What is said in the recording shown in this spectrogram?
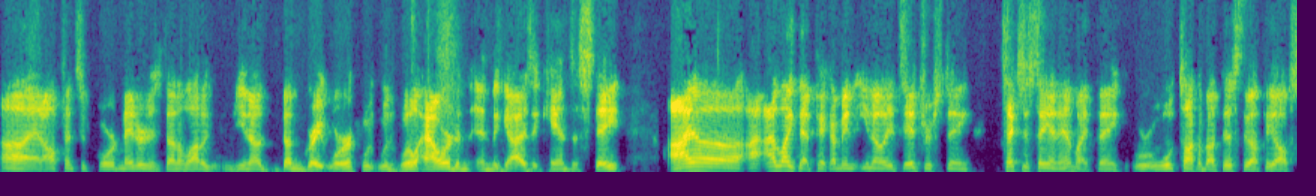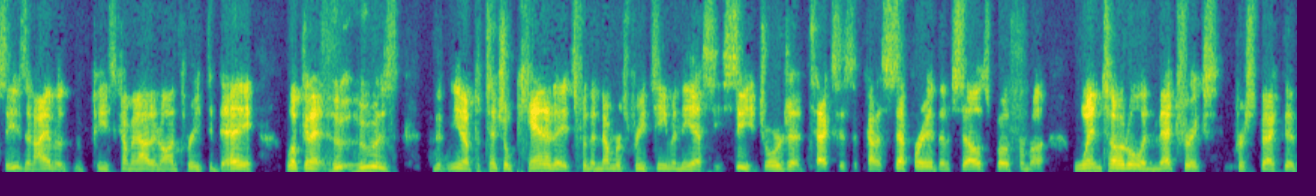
uh, an offensive coordinator, has done a lot of, you know, done great work with, with Will Howard and, and the guys at Kansas State. I, uh, I, I like that pick. I mean, you know, it's interesting. Texas A&M, I think we'll talk about this throughout the offseason. I have a piece coming out at On Three today, looking at who who is you know potential candidates for the number three team in the SEC. Georgia and Texas have kind of separated themselves both from a win total and metrics perspective.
